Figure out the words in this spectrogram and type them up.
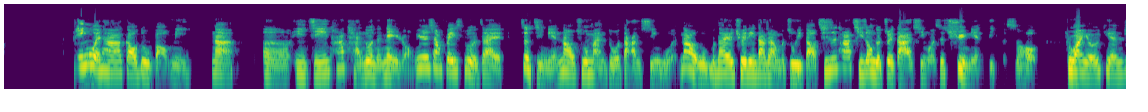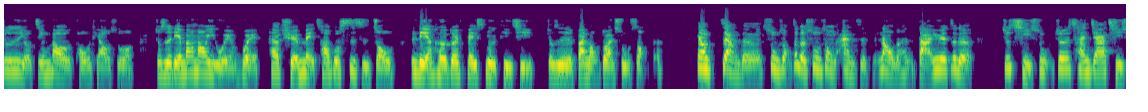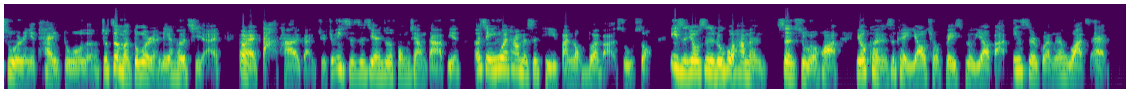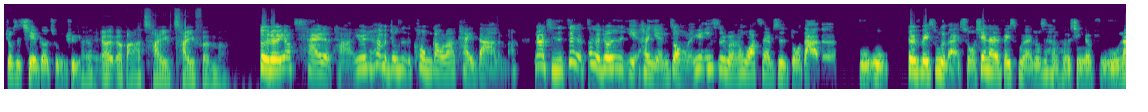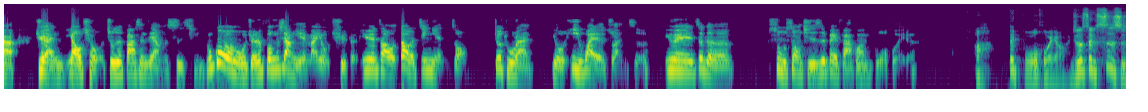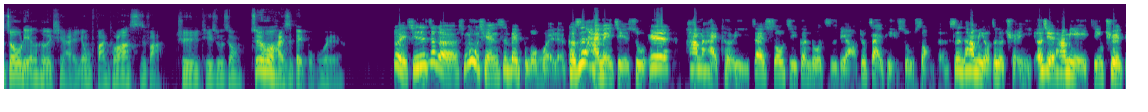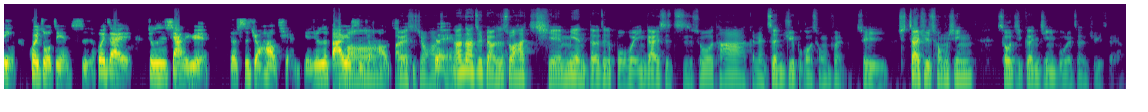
因为它高度保密，那呃，以及他谈论的内容，因为像 Facebook 在这几年闹出蛮多大的新闻，那我不太确定大家有没有注意到，其实它其中一个最大的新闻是去年底的时候，突然有一天就是有惊爆头条说，就是联邦贸易委员会还有全美超过四十州联合对 Facebook 提起就是反垄断诉讼的，像这样的诉讼，这个诉讼的案子闹得很大，因为这个。就起诉，就是参加起诉的人也太多了，就这么多人联合起来要来打他的感觉，就一时之间就是风向大变。而且因为他们是提反垄断法的诉讼，意思就是如果他们胜诉的话，有可能是可以要求 Facebook 要把 Instagram 跟 WhatsApp 就是切割出去的，要要把它拆拆分嘛？对对，要拆了它，因为他们就是控告它太大了嘛。那其实这个这个就是也很严重了，因为 Instagram 跟 WhatsApp 是多大的服务？对 Facebook 来说，现在的 Facebook 来说是很核心的服务，那居然要求就是发生这样的事情。不过我觉得风向也蛮有趣的，因为到到了今年中，就突然有意外的转折，因为这个诉讼其实是被法官驳回了啊，被驳回哦，你说这个四十州联合起来用反托拉斯法去提诉讼，最后还是被驳回了。对，其实这个目前是被驳回了，可是还没结束，因为他们还可以再收集更多资料，就再提诉讼的，是他们有这个权益，而且他们也已经确定会做这件事，会在就是下个月的十九号前，也就是八月十九号前，八月十九号前，那那就表示说他前面的这个驳回应该是指说他可能证据不够充分，所以再去重新收集更进一步的证据，这样。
